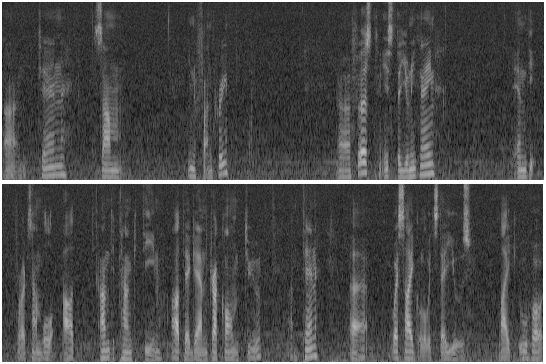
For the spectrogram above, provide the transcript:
and 10 some infantry. Uh, first is the unit name and the, for example, anti-tank team ATGM Dragon 2 and 10 uh, vehicle which they use like UHO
